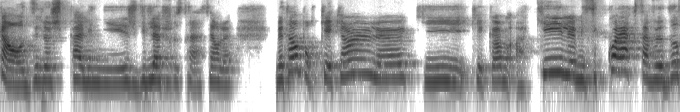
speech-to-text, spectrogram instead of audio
Quand on dit là, je suis pas alignée, je vis de la frustration. Là. Mettons pour quelqu'un qui, qui est comme OK, là, mais c'est quoi que ça veut dire?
